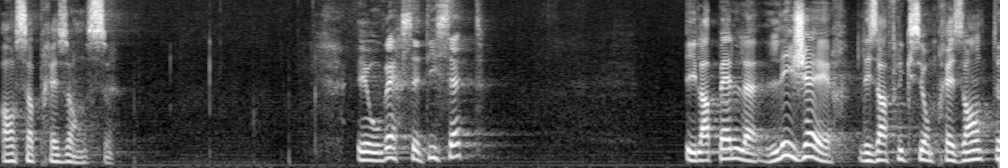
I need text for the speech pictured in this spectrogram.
en sa présence. Et au verset 17, il appelle légères les afflictions présentes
